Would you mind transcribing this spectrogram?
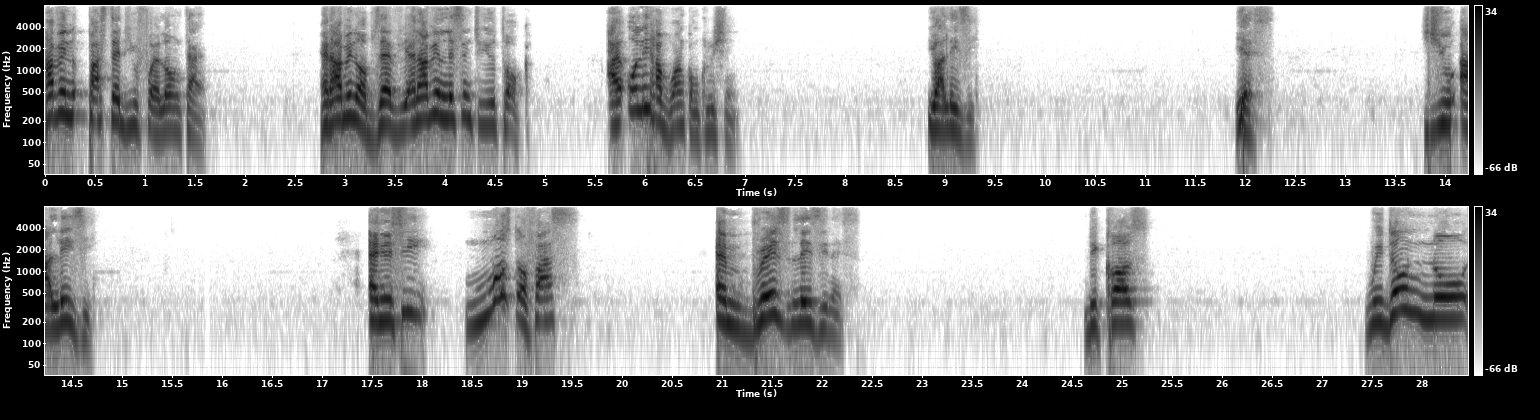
having pastored you for a long time, and having observed you and having listened to you talk, I only have one conclusion. You are lazy. Yes. You are lazy. And you see, most of us embrace laziness because we don't know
